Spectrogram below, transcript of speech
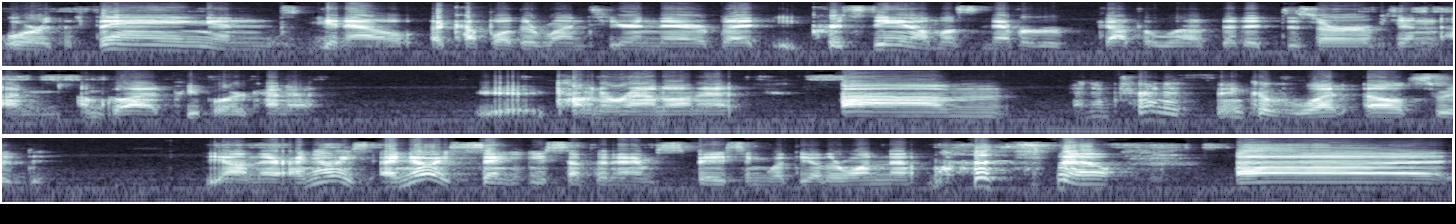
or The Thing, and you know a couple other ones here and there. But Christine almost never got the love that it deserved, and I'm I'm glad people are kind of uh, coming around on it. Um, and I'm trying to think of what else would be on there. I know I, I know I sent you something, and I'm spacing what the other one that was now. Uh,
